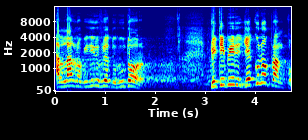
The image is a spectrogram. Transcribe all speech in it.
আল্লাহর নবীজির উপরে দুরুদর। পৃথিবীর যে কোনো প্রান্ত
